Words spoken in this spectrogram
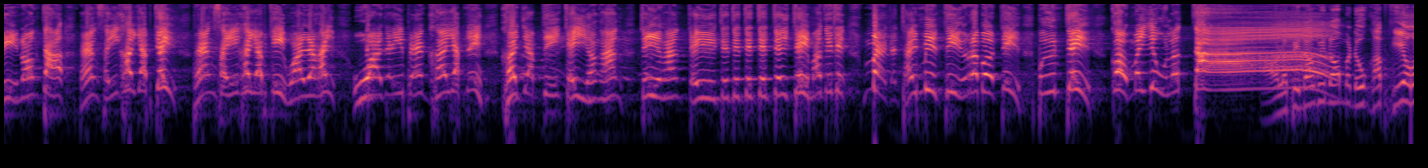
พี่น้องจ้าแพงสีขยับจี้แพงสีขยับจี้ว่ายังไงว่าอย่างนี้แพงขยับนี่ขยับจี้จี้ห่างจี้ห่างๆจี้จี้จี้จี้จี้จี้จี้มาจี้จี้แม่จะใช้มีดจี้ระเบิดจี้ปืนจี้ก็ไม่อยู่แล้วจ้า เอาละพี่น้องพี่น้องมาดูครับเที่ยว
